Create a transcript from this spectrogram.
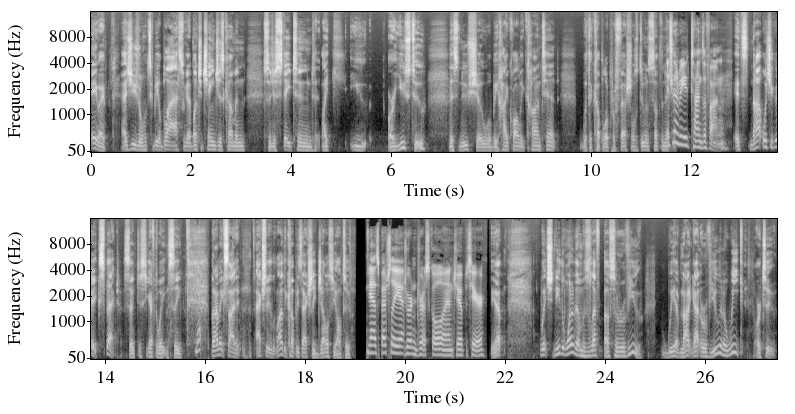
Anyway, as usual, it's going to be a blast. We got a bunch of changes coming. So just stay tuned like you are used to. This new show will be high quality content with a couple of professionals doing something It's going to be tons of fun. it's not what you expect. So just you have to wait and see. Yep. But I'm excited. Actually, a lot of the companies actually jealous of y'all too. Yeah, especially uh, Jordan Driscoll and Joe Batier. Yep. Which neither one of them has left us a review. We have not gotten a review in a week or two.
